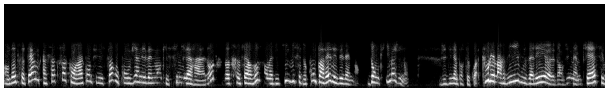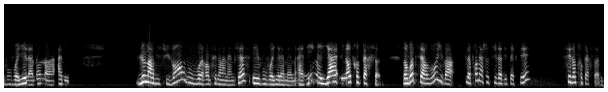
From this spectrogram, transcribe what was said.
En d'autres termes, à chaque fois qu'on raconte une histoire ou qu'on vit un événement qui est similaire à un autre, notre cerveau, son habitude, lui, c'est de comparer les événements. Donc, imaginons, je dis n'importe quoi, tous les mardis, vous allez euh, dans une même pièce et vous voyez la même euh, amie. Le mardi suivant, vous rentrez dans la même pièce et vous voyez la même amie, mais il y a une autre personne. Dans votre cerveau, il va, la première chose qu'il va détecter, c'est l'autre personne,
